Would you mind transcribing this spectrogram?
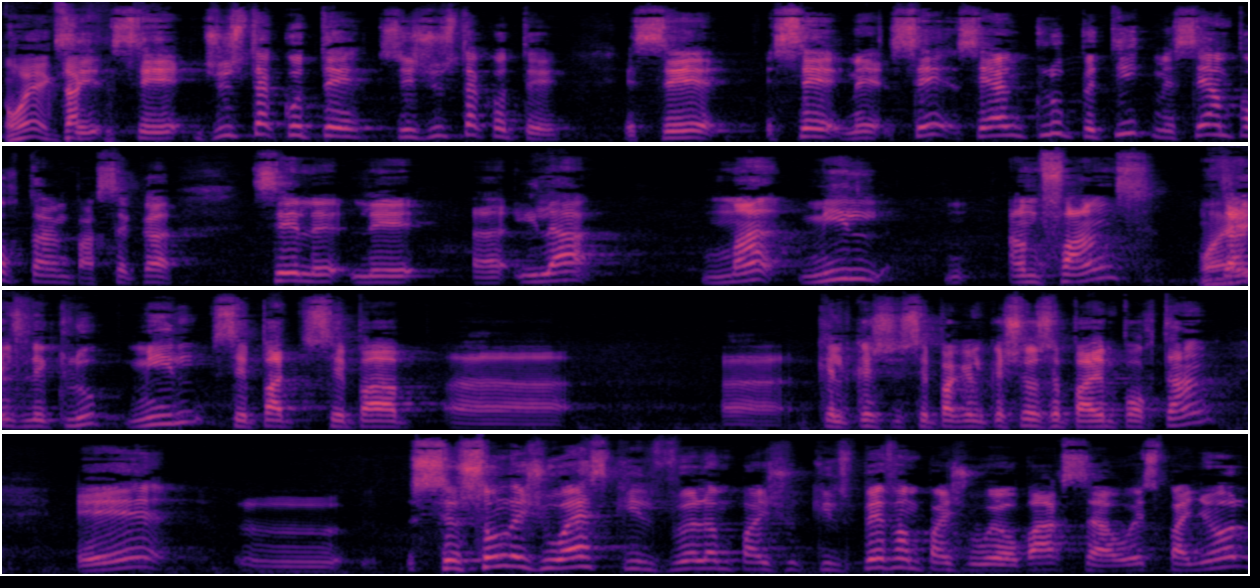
Oui, exact. C'est juste à côté, c'est juste à côté. C'est, un club petit, mais c'est important parce que c'est le, les, euh, il a 1000 enfants ouais. dans le club. 1000, c'est pas, c'est pas, euh, euh, quelque, pas quelque chose de pas important. Et ce sont les joueurs qui ne peuvent pas jouer au Barça ou au Espagnol.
